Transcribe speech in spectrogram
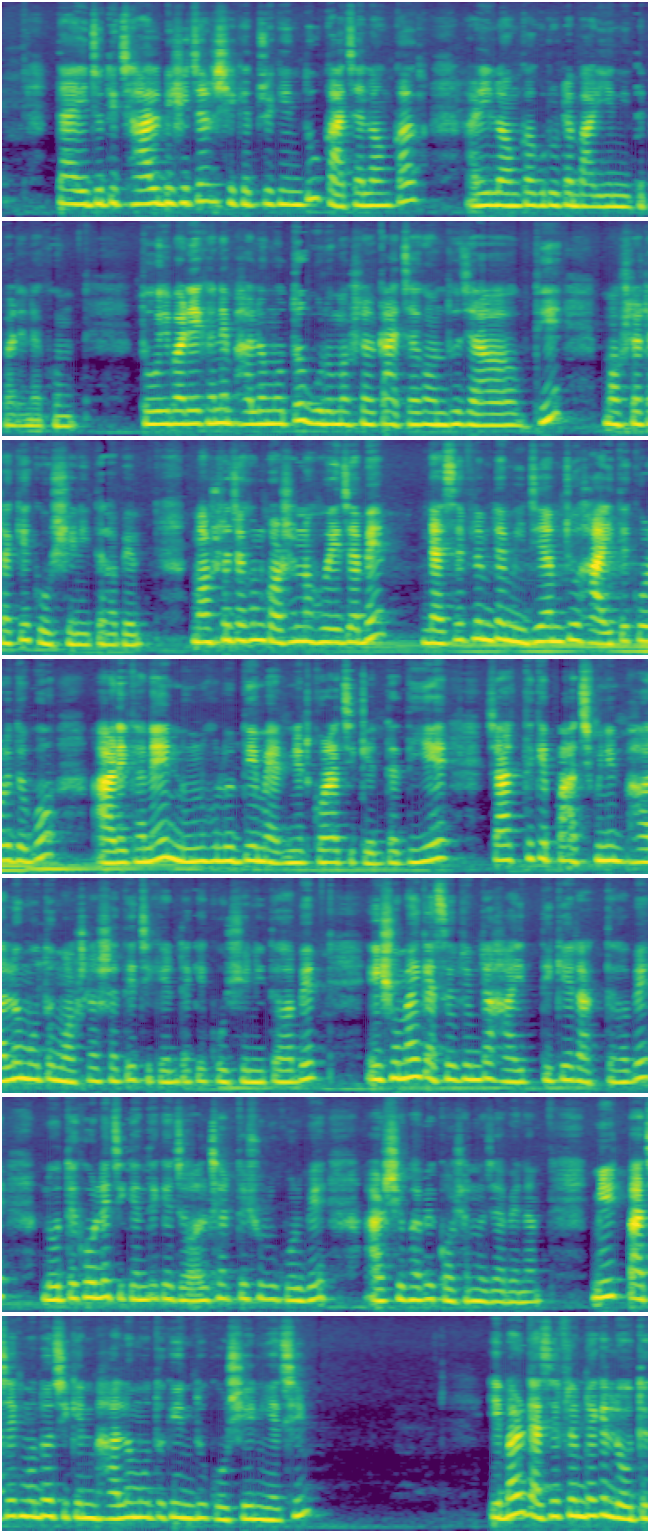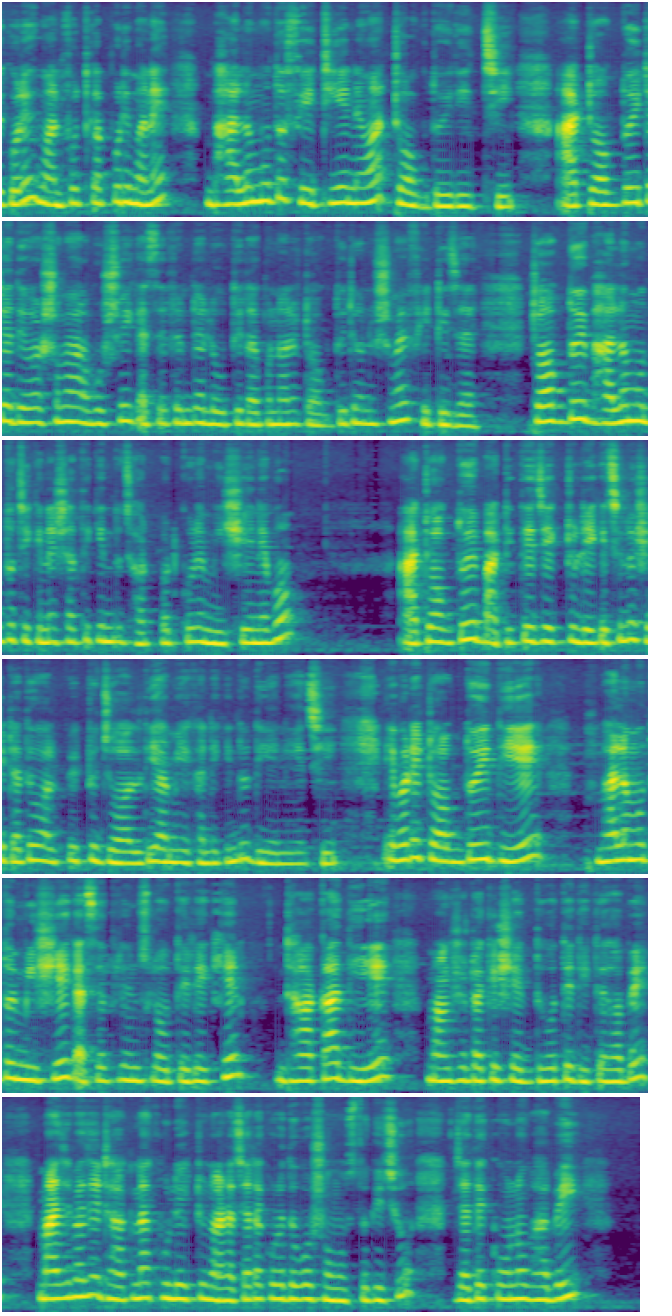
তাই যদি ঝাল বেশি চান, সেক্ষেত্রে কিন্তু কাঁচা লঙ্কা আর এই লঙ্কা গুঁড়োটা বাড়িয়ে নিতে পারেন এখন। তো এবারে এখানে ভালো মতো গুঁড়ো মশলার কাঁচা গন্ধ যাওয়া অবধি মশলাটাকে কষিয়ে নিতে হবে। মশলা যখন কষানো হয়ে যাবে, গ্যাসের ফ্লেমটা মিডিয়াম টু হাইতে করে দেবো আর এখানে নুন, হলুদ দিয়ে ম্যারিনেট করা চিকেনটা দিয়ে চার থেকে পাঁচ মিনিট ভালো মতো মশলার সাথে চিকেনটাকে কষিয়ে নিতে হবে। এই সময় গ্যাসের ফ্লেমটা হাইর দিকে রাখতে হবে। লোতে করলে চিকেন থেকে জল ছাড়তে শুরু করবে আর সেভাবে কষানো যাবে না। মিনিট পাঁচেক মতো চিকেন ভালো মতো কিন্তু কষিয়ে নিয়েছি। এবার গ্যাসের ফ্লেমটাকে লোতে করে ওয়ান ফোর্থ কাপ পরিমাণে ভালো মতো ফেটিয়ে নেওয়া টক দই দিচ্ছি। আর টক দইটা দেওয়ার সময় অবশ্যই গ্যাসের ফ্লেমটা লোতে রাখব, নাহলে টক দইটা অনেক সময় ফেটে যায়। টক দই ভালো মতো চিকেনের সাথে কিন্তু ঝটপট করে মিশিয়ে নেব। আর টক দই বাটিতে যে একটু লেগেছিলো, সেটাতেও অল্প একটু জল দিয়ে আমি এখানে কিন্তু দিয়ে নিয়েছি। এবারে টক দই দিয়ে ভালো মতো মিশিয়ে গ্যাসের ফ্লেম স্লোতে রেখে ঢাকা দিয়ে মাংসটাকে সেদ্ধ হতে দিতে হবে। মাঝে মাঝে ঢাকনা খুলে একটু নাড়াচাড়া করে দেবো সমস্ত কিছু, যাতে কোনোভাবেই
